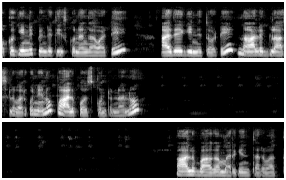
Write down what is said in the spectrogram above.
ఒక గిన్నె పిండి తీసుకున్నాం కాబట్టి అదే గిన్నెతోటి నాలుగు గ్లాసుల వరకు నేను పాలు పోసుకుంటున్నాను. పాలు బాగా మరిగిన తర్వాత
